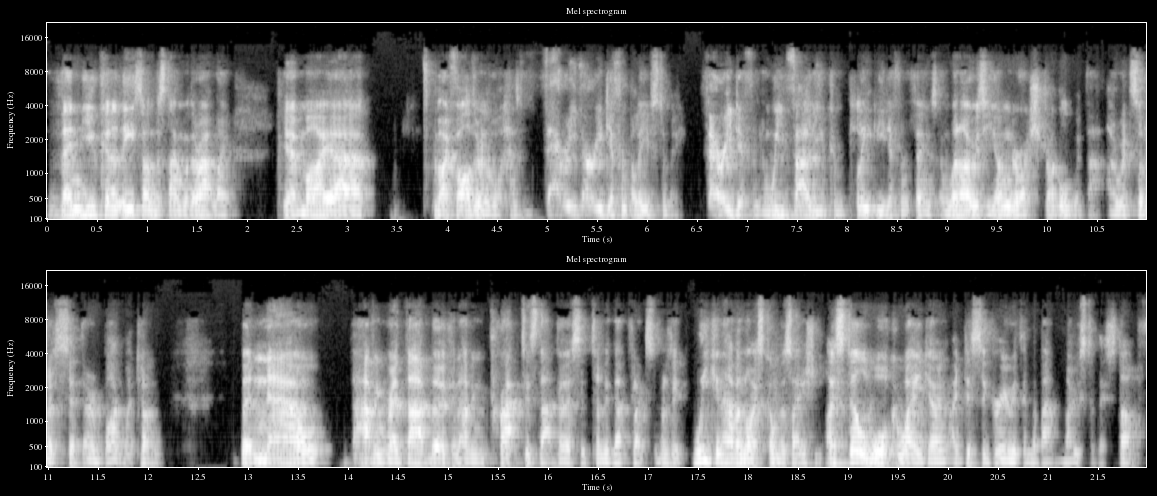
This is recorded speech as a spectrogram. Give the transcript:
then you can at least understand where they're at. Like, you know, my uh my father-in-law has very, very different beliefs to me. Very different. And we value completely different things. And when I was younger, I struggled with that. I would sort of sit there and bite my tongue. But now, having read that book and having practiced that versatility, that flexibility, we can have a nice conversation. I still walk away going, I disagree with him about most of this stuff,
